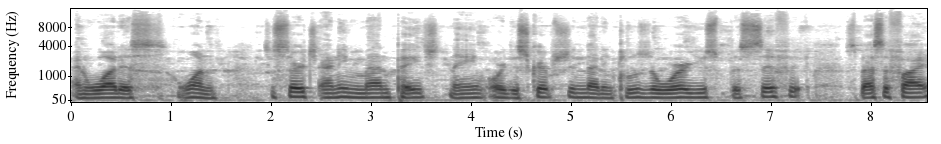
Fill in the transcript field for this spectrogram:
And whatis one? To search any man page name or description that includes the word you specific specify,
